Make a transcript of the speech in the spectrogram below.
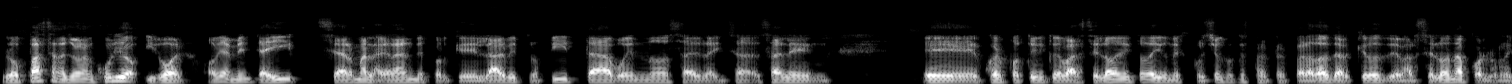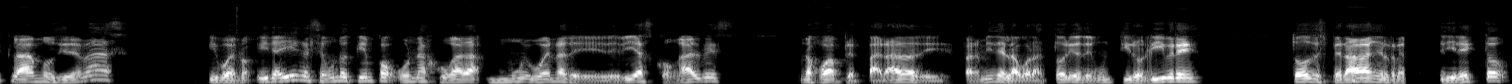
lo pasan a Jogan Julio y gol. Obviamente ahí se arma la grande porque el árbitro pita, bueno, sale salen eh, el cuerpo técnico de Barcelona y todo, hay una expulsión creo que es para el preparador de arqueros de Barcelona por los reclamos y demás. Y bueno, y de ahí en el segundo tiempo una jugada muy buena de, de Díaz con Alves, una jugada preparada de, para mí de laboratorio de un tiro libre. Todos esperaban el remate directo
